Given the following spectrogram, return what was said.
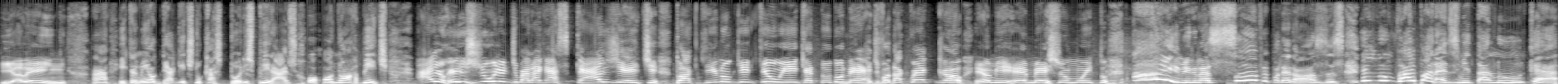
e além. Ah, e também é o Daggett do Castor Inspirados. Ô, oh, Norbit. Ai, o Rei Júlio de Madagascar, gente. Tô aqui no Geek Week, é tudo nerd, vou dar cuecão. Eu me remexo muito. Ai, meninas super poderosas. Ele não vai parar de imitar nunca.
